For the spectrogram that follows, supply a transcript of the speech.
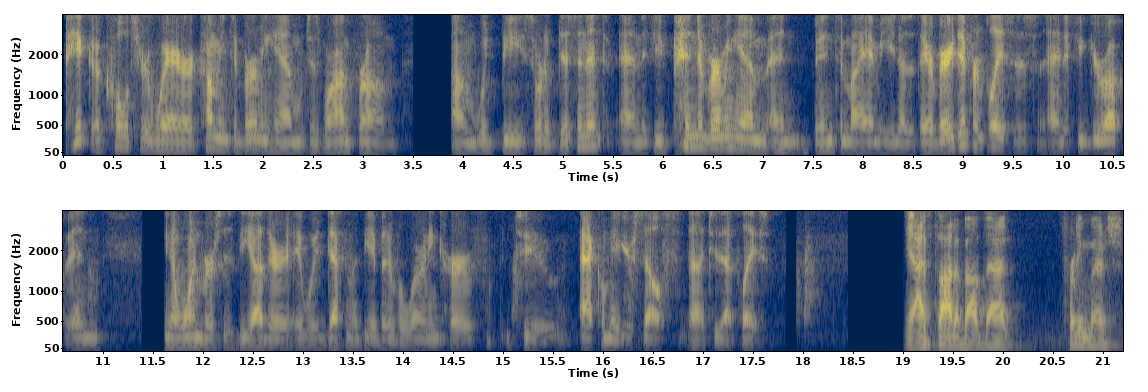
pick a culture where coming to Birmingham, which is where I'm from, um, would be sort of dissonant. And if you've been to Birmingham and been to Miami, you know that they are very different places. And if you grew up in you know one versus the other, it would definitely be a bit of a learning curve to acclimate yourself uh, to that place. Yeah, I've thought about that pretty much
